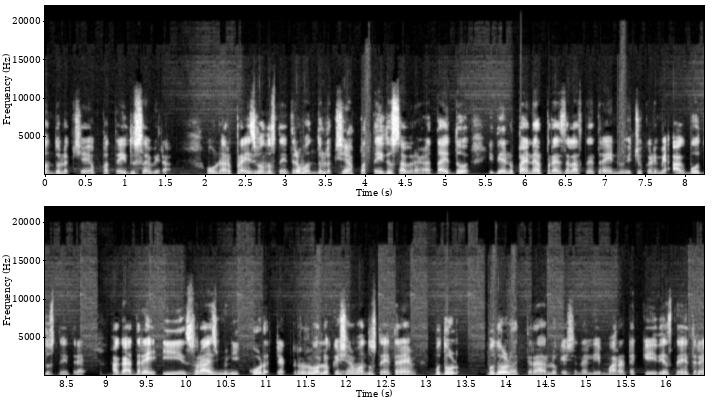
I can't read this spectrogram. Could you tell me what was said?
ಒಂದು ಲಕ್ಷ ಎಪ್ಪತ್ತೈದು ಸಾವಿರ. ಓನರ್ ಪ್ರೈಸ್ ಬಂದು ಸ್ನೇಹಿತರೆ, ಒಂದು ಲಕ್ಷ ಎಪ್ಪತ್ತೈದು ಸಾವಿರ ಹೇಳ್ತಾ ಇದ್ದು, ಇದೇನು ಫೈನಲ್ ಪ್ರೈಸ್ ಅಲ್ಲ ಸ್ನೇಹಿತರೆ, ಇನ್ನೂ ಹೆಚ್ಚು ಕಡಿಮೆ ಆಗ್ಬೋದು ಸ್ನೇಹಿತರೆ. ಹಾಗಾದರೆ ಈ ಸ್ವರಾಜ್ ಮಿನಿ ಕೋಡ್ ಟ್ರ್ಯಾಕ್ಟರ್ ಇರುವ ಲೊಕೇಶನ್ ಬಂದು ಸ್ನೇಹಿತರೆ, ಮುದೋಳು ಮುದೋಳು ಹತ್ತಿರ ಲೊಕೇಶನ್ ಅಲ್ಲಿ ಮಾರಾಟಕ್ಕೆ ಇದೆ ಸ್ನೇಹಿತರೆ.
